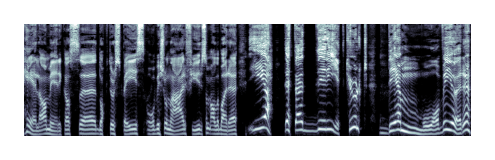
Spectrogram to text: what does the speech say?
hele Amerikas uh, Dr. Space og visjonær fyr som alle bare Ja! Dette er dritkult! Det må vi gjøre!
